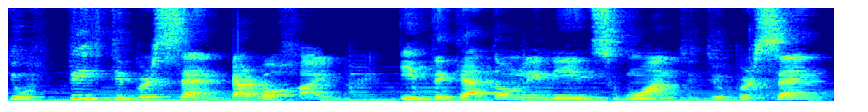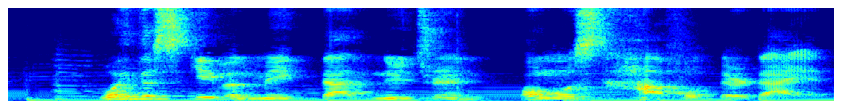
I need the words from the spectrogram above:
to 50% carbohydrate. If the cat only needs 1 to 2%, why does kibble make that nutrient almost half of their diet.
